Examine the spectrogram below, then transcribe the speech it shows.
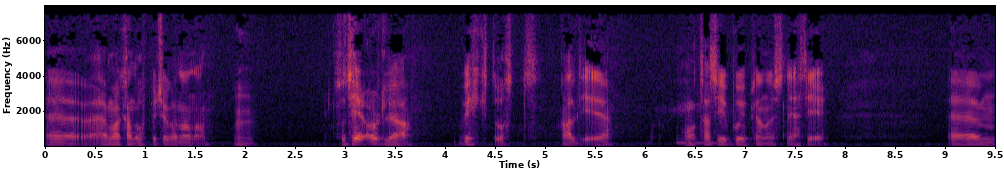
Uh, man kan oppbygge noen annan. Mm. Så det er ordentlig viktigt, alt det, og ta sig på i planen snett det. Um,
